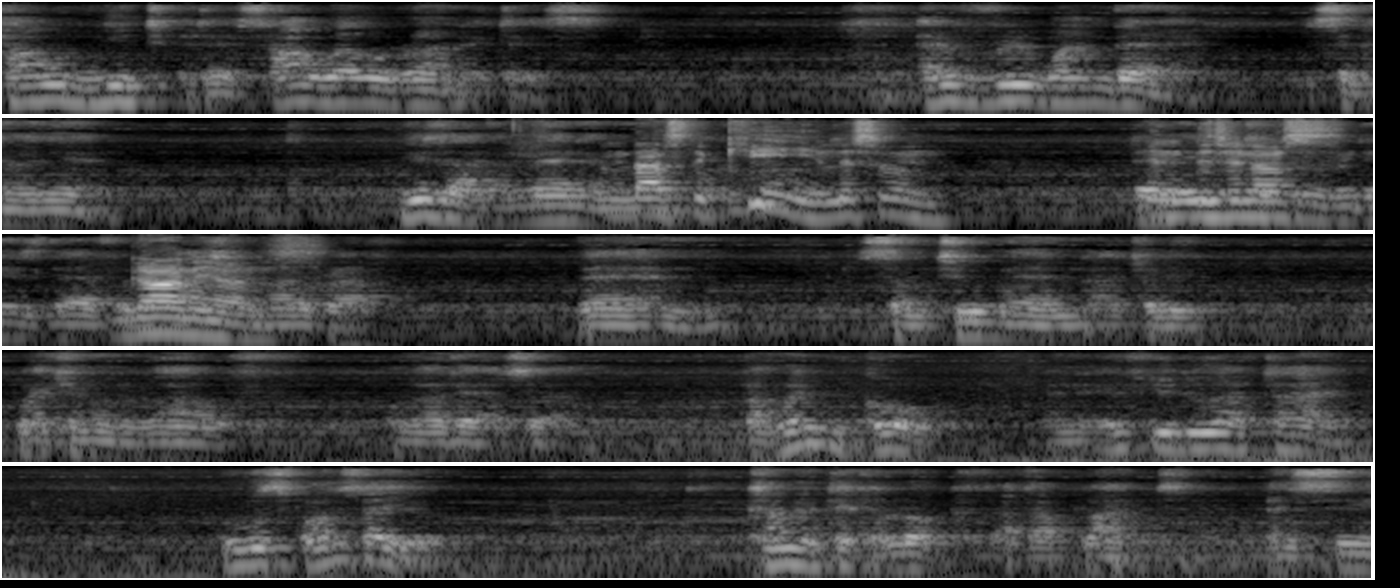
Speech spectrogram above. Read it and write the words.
How neat it is, how well run it is. Everyone there is a Ghanaian. These are the men and, and that's the key. Listen, indigenous Ghanaians. then some two men actually working on the valve over there as well. But when you go, and if you do have time, we will sponsor you. Come and take a look at our plant and see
